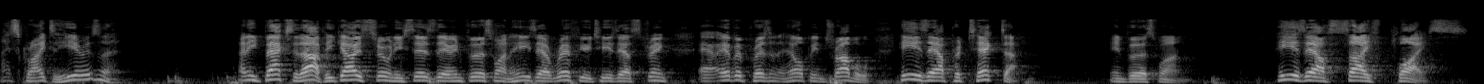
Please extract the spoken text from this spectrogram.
That's great to hear, isn't it? And he backs it up. He goes through and he says there in verse 1 He's our refuge, He is our strength, our ever present help in trouble. He is our protector in verse 1. He is our safe place.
